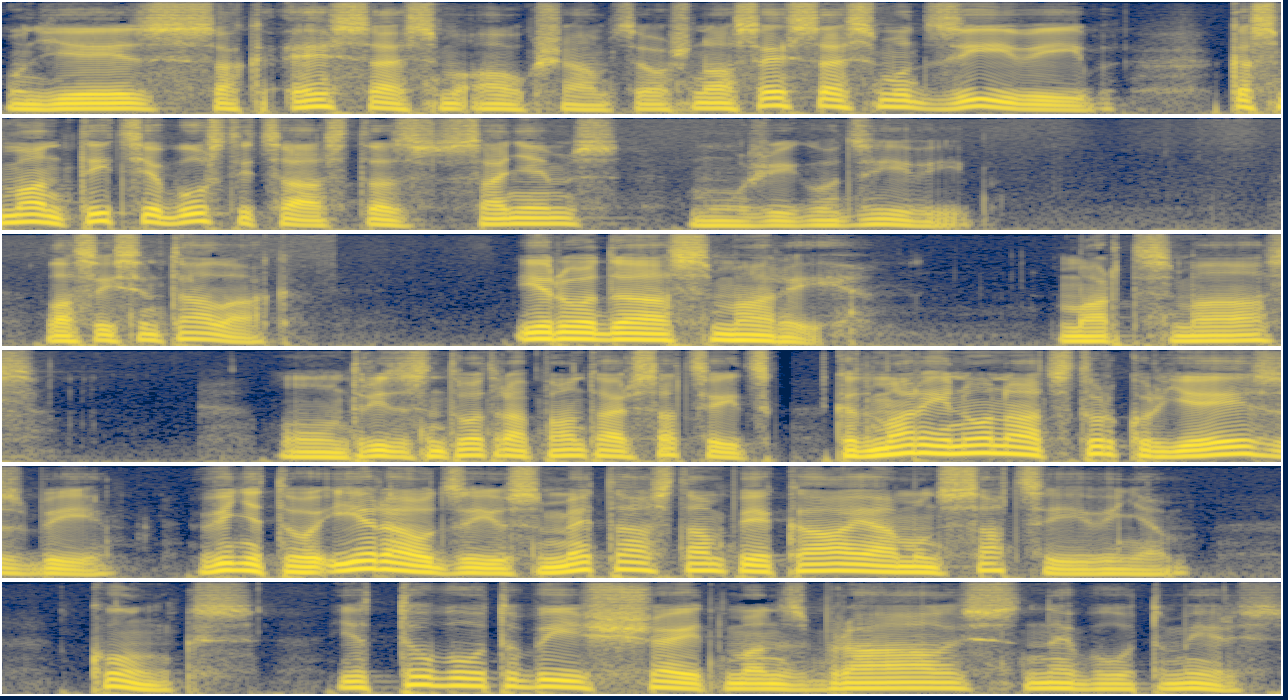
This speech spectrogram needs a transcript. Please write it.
Un Jēzus saka, es esmu augšām celšanās, es esmu dzīvība. Kas man tic, ja uzticās, tas saņems mūžīgo dzīvību. Lasīsim tālāk. Ierodās Marija, Martas māsa, un 32. pantā ir sacīts, kad Marija nonāca tur, kur Jēzus bija. Viņa to ieraudzījusi, metās tam pie kājām un sacīja viņam: Kungs, ja tu būtu bijis šeit, mans brālis nebūtu miris.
